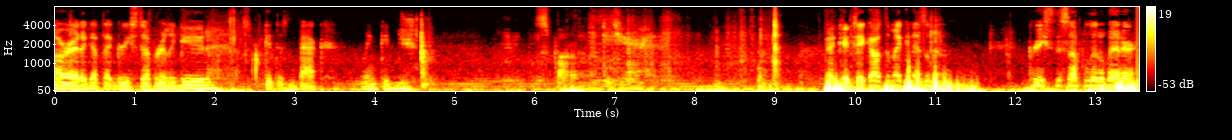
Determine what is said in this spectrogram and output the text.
All right, I got that greased up really good. Let's get this back linkage. Spot on the linkage here. I could take out the mechanism and grease this up a little better,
